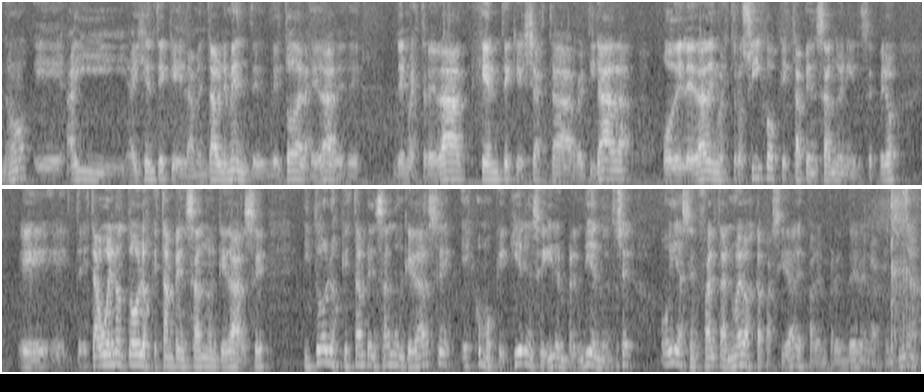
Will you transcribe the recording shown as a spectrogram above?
¿no? Eh, hay, hay, gente que lamentablemente, de todas las edades, de, nuestra edad, gente que ya está retirada o de la edad de nuestros hijos que está pensando en irse. Pero eh, está bueno todos los que están pensando en quedarse y todos los que están pensando en quedarse es como que quieren seguir emprendiendo. Entonces, ¿Hoy hacen falta nuevas capacidades para emprender en la Argentina?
